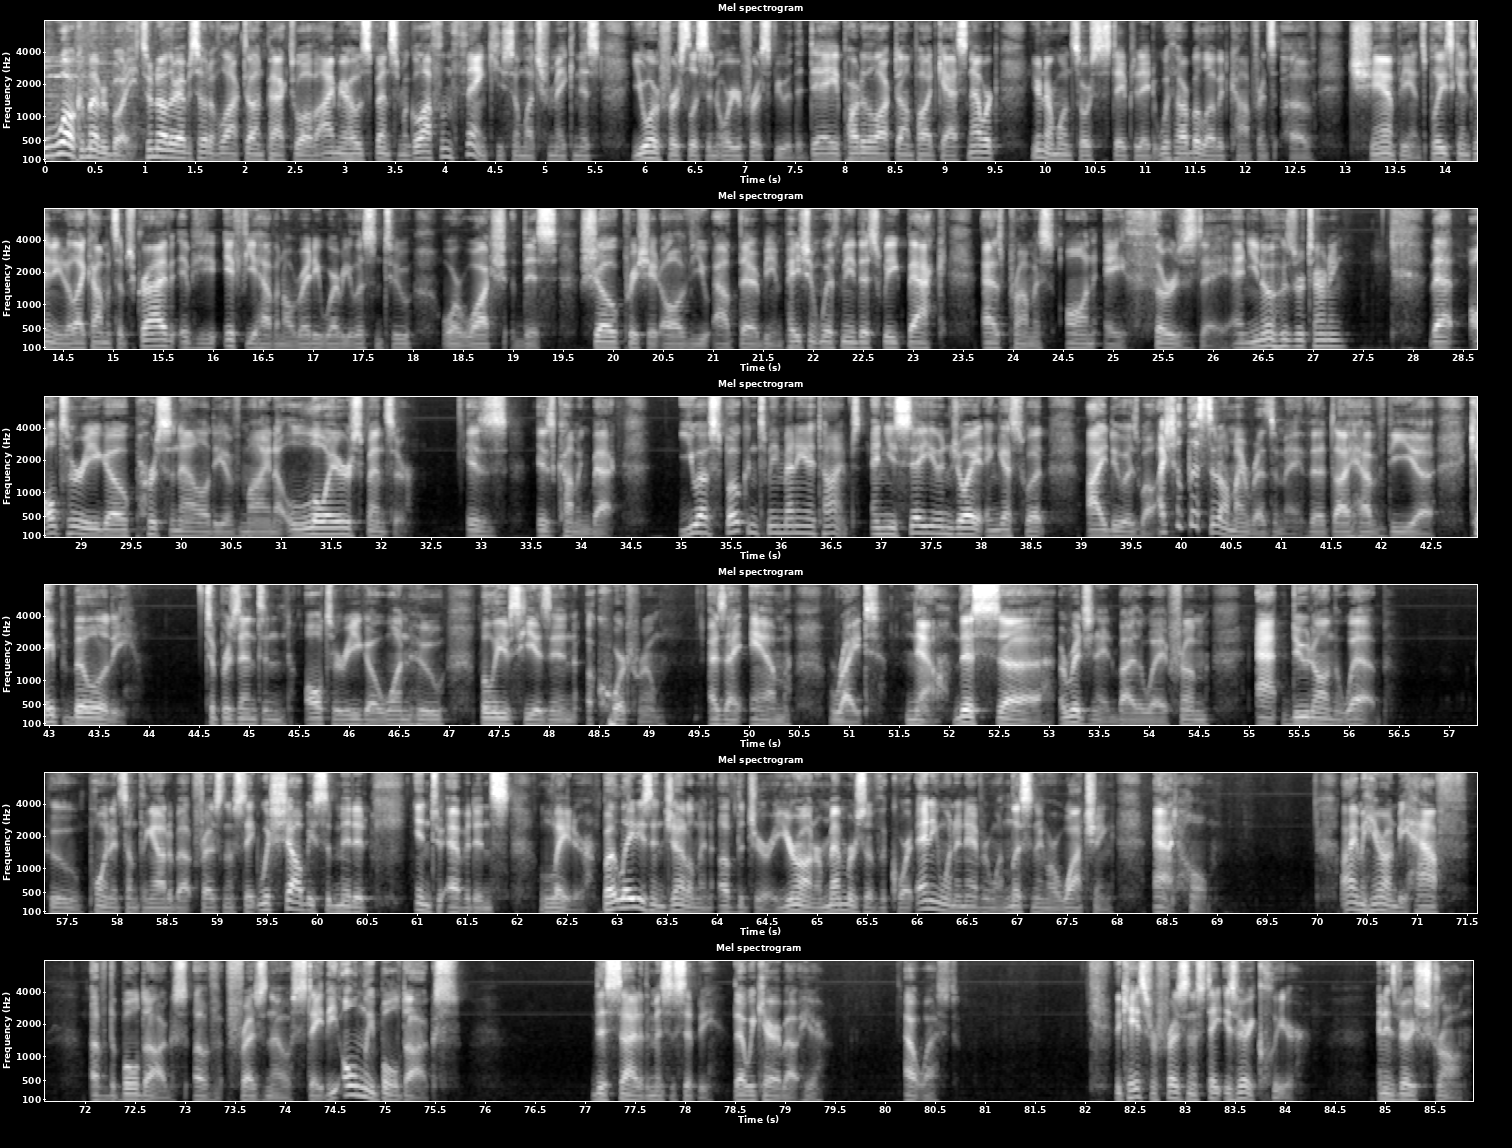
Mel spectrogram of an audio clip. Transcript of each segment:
Welcome, everybody, to another episode of Locked On Pac 12. I'm your host, Spencer McLaughlin. Thank you so much for making this your first listen or your first view of the day. Part of the Locked On Podcast Network, your number one source to stay up to date with our beloved Conference of Champions. Please continue to like, comment, subscribe if you, if you haven't already, wherever you listen to or watch this show. Appreciate all of you out there being patient with me this week, back as promised on a Thursday. And you know who's returning? That alter ego personality of mine, lawyer Spencer, is is coming back. You have spoken to me many a times, and you say you enjoy it, and guess what? I do as well. I should list it on my resume that I have the uh, capability to present an alter ego, one who believes he is in a courtroom, as I am right now. This uh, originated, by the way, from at Dude on the Web who pointed something out about Fresno State, which shall be submitted into evidence later. But, ladies and gentlemen of the jury, Your Honor, members of the court, anyone and everyone listening or watching at home, I am here on behalf of the Bulldogs of Fresno State, the only Bulldogs this side of the Mississippi that we care about here, out west. The case for Fresno State is very clear and is very strong.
